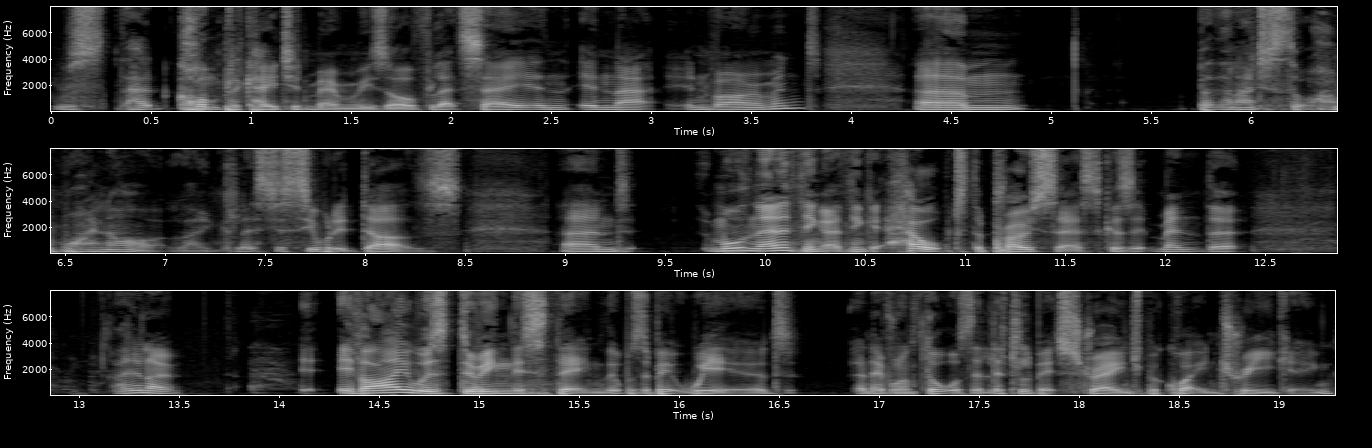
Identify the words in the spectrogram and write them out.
was had complicated memories of, let's say, in, in that environment. Um, but then I just thought, oh, why not? Like, let's just see what it does. And more than anything, I think it helped the process because it meant that I don't know if I was doing this thing that was a bit weird and everyone thought was a little bit strange but quite intriguing.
